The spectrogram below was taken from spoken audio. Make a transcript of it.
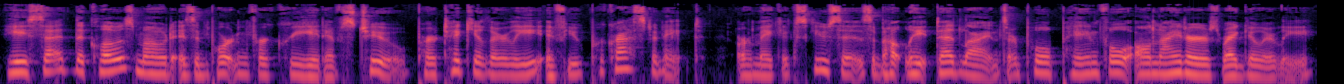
he said the closed mode is important for creatives too, particularly if you procrastinate or make excuses about late deadlines or pull painful all nighters regularly.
